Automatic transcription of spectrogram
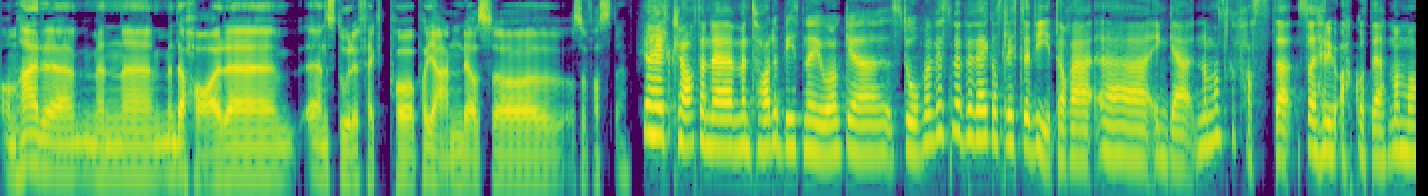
om her, eh, men, eh, men, det har eh, en stor effekt på, på hjernen, det å faste. Ja, helt klart. Den mentale biten er jo òg stor. Men hvis vi beveger oss litt videre, Inge. Når man skal faste, så er det jo akkurat det. Man må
